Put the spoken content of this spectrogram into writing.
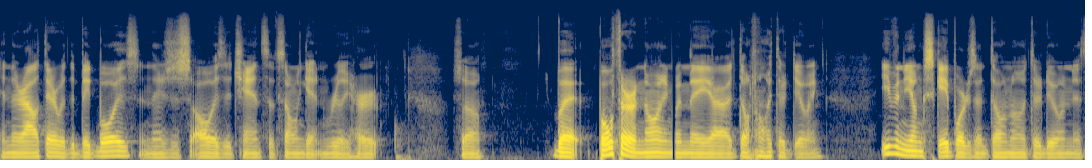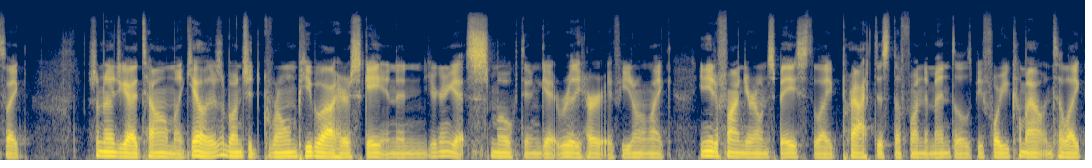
and they're out there with the big boys, and there's just always a chance of someone getting really hurt. So, but both are annoying when they uh, don't know what they're doing. Even young skateboarders that don't know what they're doing, it's like sometimes you gotta tell them like, yo, there's a bunch of grown people out here skating, and you're gonna get smoked and get really hurt if you don't like. You need to find your own space to like practice the fundamentals before you come out into like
